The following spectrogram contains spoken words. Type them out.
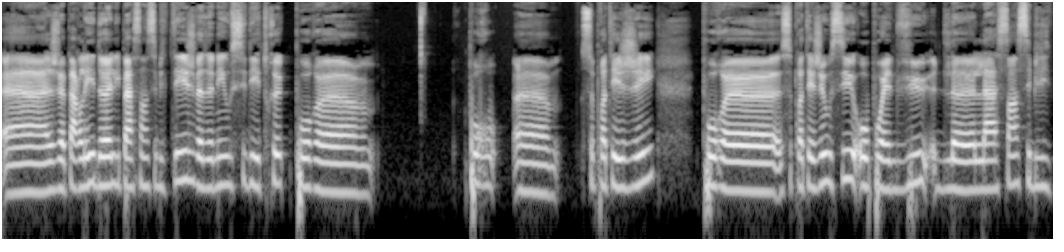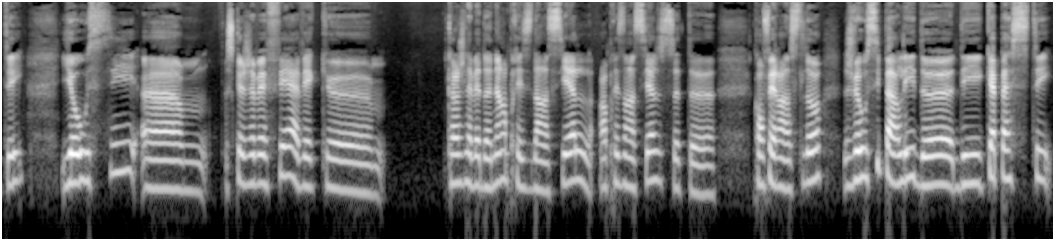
Euh, je vais parler de l'hypersensibilité. Je vais donner aussi des trucs pour euh, pour euh, se protéger, pour se protéger aussi au point de vue de la sensibilité. Il y a aussi ce que j'avais fait avec quand je l'avais donné en présidentiel, en présentiel cette conférence là. Je vais aussi parler de des capacités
